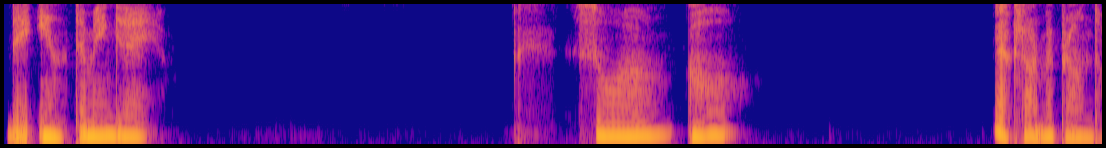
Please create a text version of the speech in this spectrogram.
Det är inte min grej. Så, ja. Jag klarar mig bra ändå.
